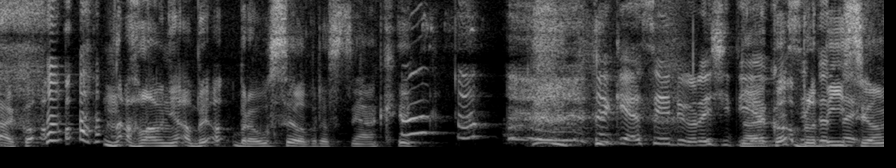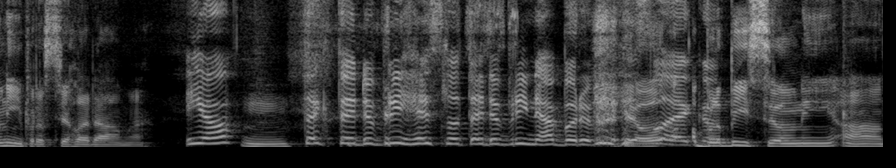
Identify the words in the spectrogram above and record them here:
a, jako, a, a hlavně, aby brousil prostě nějaký. tak je asi důležitý. No, jako blbý tady... silný prostě hledáme. Jo, mm. tak to je dobrý heslo, to je dobrý náborový heslo. Jo, jako. blbý silný a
